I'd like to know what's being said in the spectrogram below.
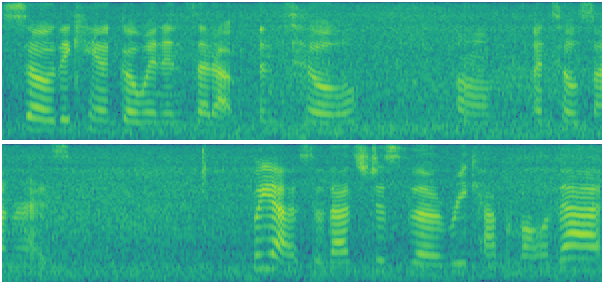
So they can't go in and set up until um, until sunrise. But yeah, so that's just the recap of all of that.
